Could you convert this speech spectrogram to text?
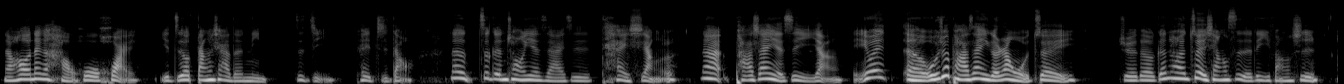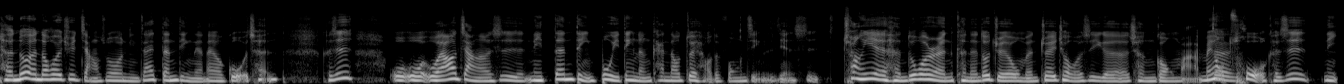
然后那个好或坏，也只有当下的你自己可以知道。那这跟创业实在是太像了。那爬山也是一样，因为呃，我觉得爬山一个让我最。觉得跟创业最相似的地方是，很多人都会去讲说你在登顶的那个过程。可是我我我要讲的是，你登顶不一定能看到最好的风景这件事。创业很多人可能都觉得我们追求的是一个成功嘛，没有错。可是你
